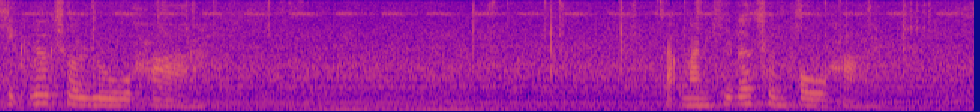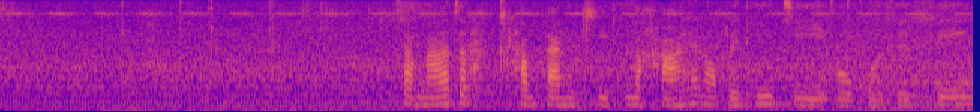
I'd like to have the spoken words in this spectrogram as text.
คลิกเลือกชนรูค่ะ จากนั้นคลิกเลือกชนโปรค่ะ จากนั้นเราจะทำการคลิปนะคะ ให้เราไปที่ Geo Processing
